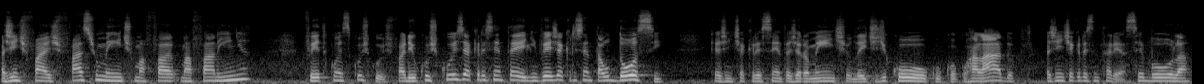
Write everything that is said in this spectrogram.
A gente faz facilmente uma, fa, uma farinha feita com esse cuscuz. Faria o cuscuz e acrescenta ele. Em vez de acrescentar o doce, que a gente acrescenta geralmente o leite de coco, o coco ralado, a gente acrescentaria a cebola,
